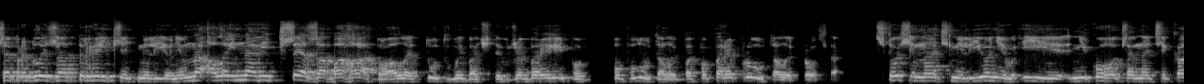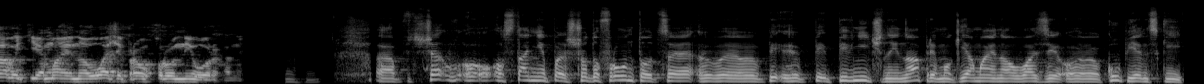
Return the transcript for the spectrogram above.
це приблизно 30 мільйонів. Але й навіть це забагато. Але тут, вибачте, вже береги поплутали, по- попереплутали просто. 117 мільйонів і нікого це не цікавить. Я маю на увазі правоохоронні органи. Ще останнє щодо фронту, це е, пі- пі- північний напрямок. Я маю на увазі е, Куп'янський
